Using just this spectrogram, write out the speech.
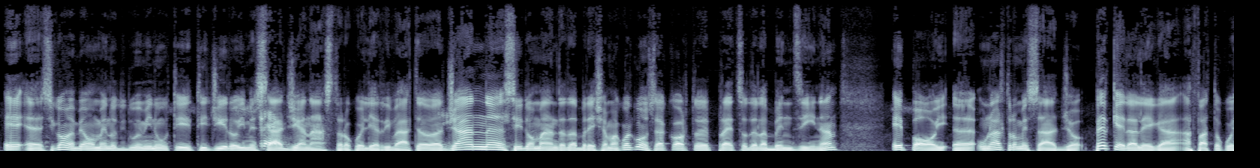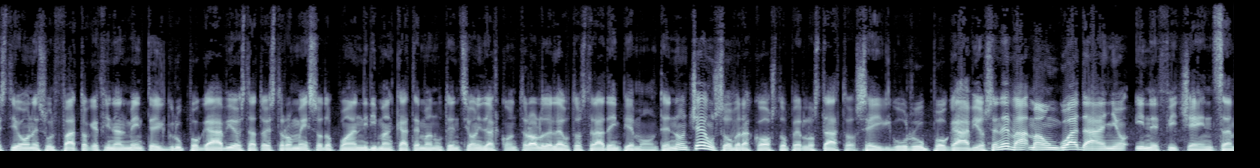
e eh, siccome abbiamo meno di due minuti ti giro i messaggi Prego. a nastro, quelli arrivati. Allora, Gian si domanda da Brescia, ma qualcuno si è accorto del prezzo della benzina? E poi eh, un altro messaggio, perché la Lega ha fatto questione sul fatto che finalmente il gruppo Gavio è stato estromesso dopo anni di mancate manutenzioni dal controllo delle autostrade in Piemonte? Non c'è un sovraccosto per lo Stato se il gruppo Gavio se ne va, ma un guadagno in efficienza.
